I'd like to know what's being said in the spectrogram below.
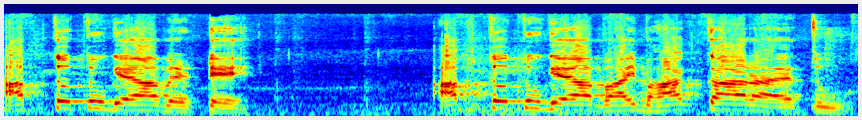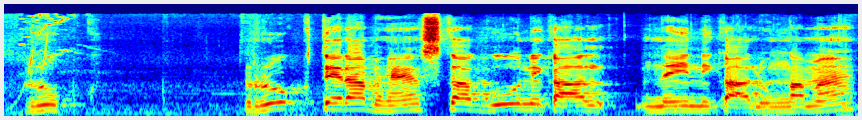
अब तो तू गया बेटे। अब तो तू गया भाई, भाग का रहा है तू? रुक। रुक, तेरा भैंस का गू निकाल, नहीं निकालूँगा मैं,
